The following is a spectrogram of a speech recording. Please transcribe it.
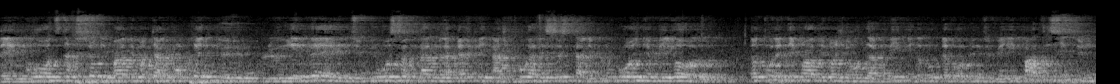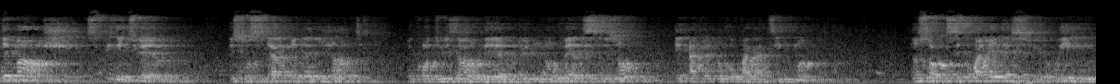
les coordinations départementales comprennent que le réveil du bureau central de la FPH pour aller s'installer plus proche des meilleurs dans tous les départements géographiques et dans toutes les communes du pays participe d'une démarche spirituelle et sociale intelligente, nous conduisant vers une nouvelle saison et à un nouveau paradigme. Nous sommes citoyens des cieux, oui,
